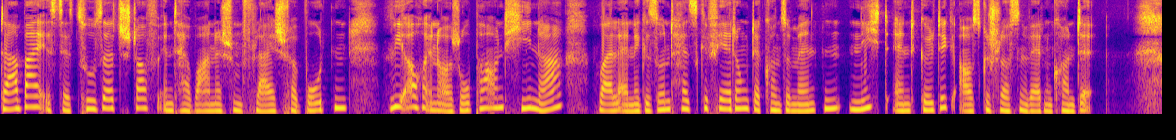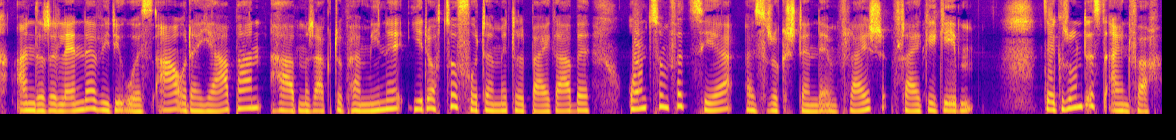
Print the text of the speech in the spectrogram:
Dabei ist der Zusatzstoff in taiwanischem Fleisch verboten, wie auch in Europa und China, weil eine Gesundheitsgefährdung der Konsumenten nicht endgültig ausgeschlossen werden konnte. Andere Länder wie die USA oder Japan haben Ractopamine jedoch zur Futtermittelbeigabe und zum Verzehr als Rückstände im Fleisch freigegeben. Der Grund ist einfach.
